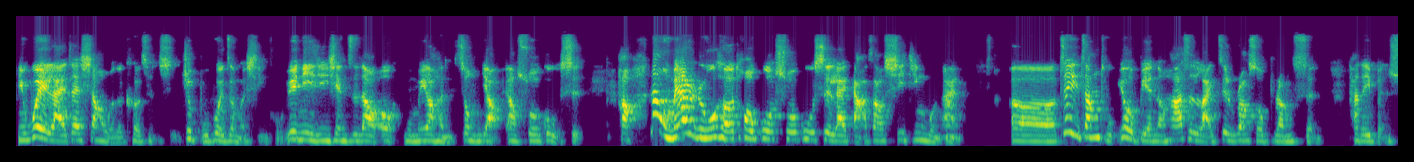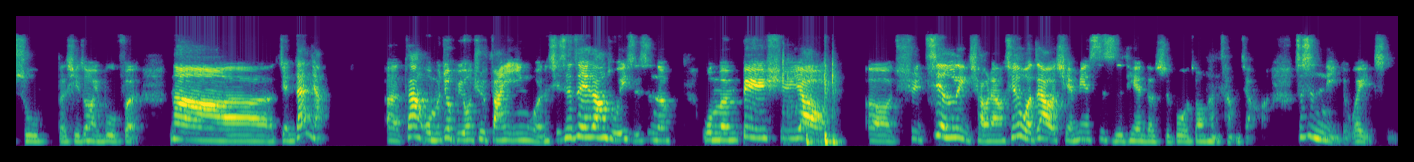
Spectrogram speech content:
你未来在上我的课程时就不会这么辛苦，因为你已经先知道哦，我们要很重要，要说故事。好，那我们要如何透过说故事来打造吸睛文案？呃，这一张图右边呢，它是来自 Russell Brunson 他的一本书的其中一部分。那简单讲，呃，这样我们就不用去翻译英文。其实这一张图意思是呢，我们必须要。呃，去建立桥梁。其实我在我前面四十天的直播中很常讲嘛，这是你的位置，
